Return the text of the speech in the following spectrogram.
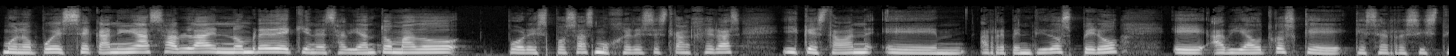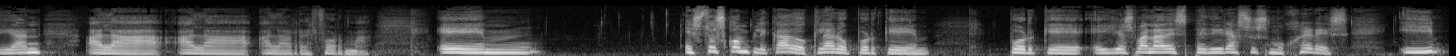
Bueno, pues Secanías habla en nombre de quienes habían tomado por esposas mujeres extranjeras y que estaban eh, arrepentidos, pero eh, había otros que, se resistían a la, a la, a la reforma. Em, esto es complicado, claro, porque, porque ellos van a despedir a sus mujeres y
